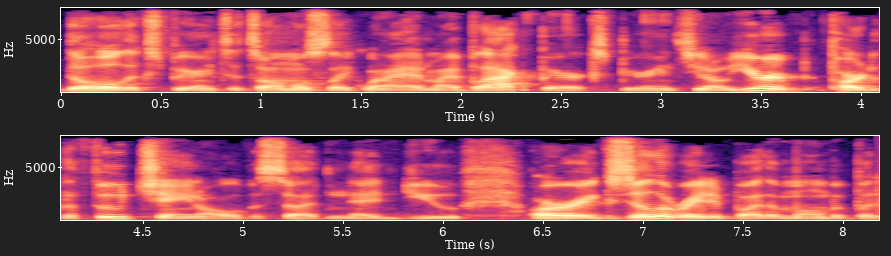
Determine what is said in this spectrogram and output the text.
the whole experience. It's almost like when I had my black bear experience. You know, you're part of the food chain all of a sudden, and you are exhilarated by the moment, but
